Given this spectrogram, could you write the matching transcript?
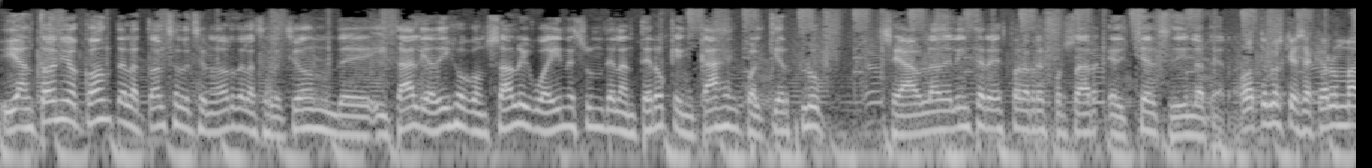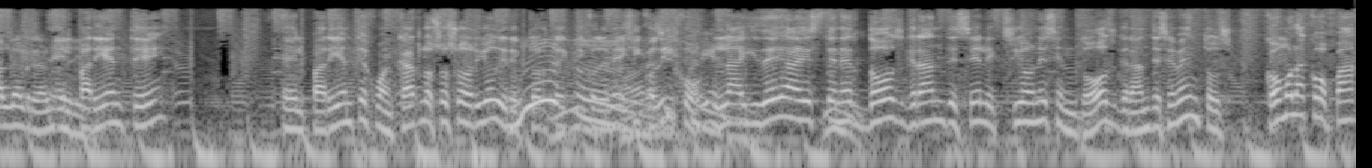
Y Antonio Conte, el actual seleccionador de la selección de Italia, dijo Gonzalo Higuaín es un delantero que encaja en cualquier club. Se habla del interés para reforzar el Chelsea de Inglaterra. Otros los que sacaron mal del Real Madrid. El pariente, el pariente Juan Carlos Osorio, director técnico de México, dijo, la idea es tener dos grandes selecciones en dos grandes eventos, como la Copa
